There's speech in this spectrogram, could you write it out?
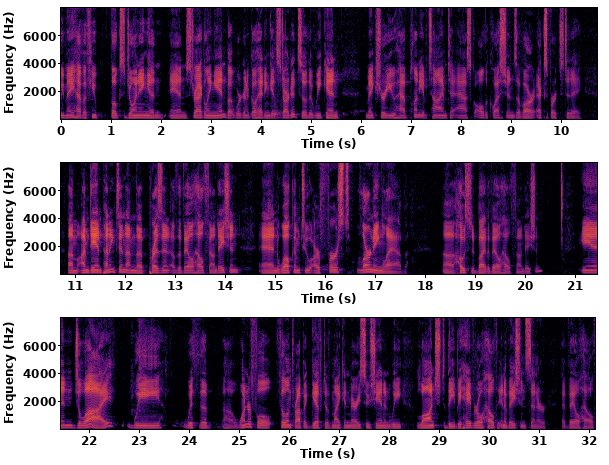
We may have a few folks joining and, and straggling in, but we're going to go ahead and get started so that we can make sure you have plenty of time to ask all the questions of our experts today. Um, I'm Dan Pennington. I'm the president of the Vail Health Foundation, and welcome to our first Learning Lab uh, hosted by the Vail Health Foundation. In July, we, with the uh, wonderful philanthropic gift of Mike and Mary Sue Shannon, we launched the Behavioral Health Innovation Center at Vail Health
